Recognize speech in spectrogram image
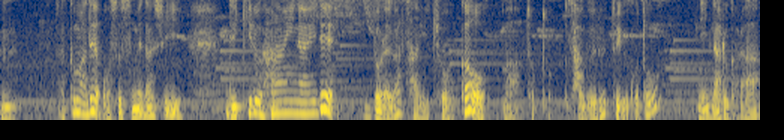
うん、あくまでおすすめだしできる範囲内でどれが最長かをまあちょっと探るということになるから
